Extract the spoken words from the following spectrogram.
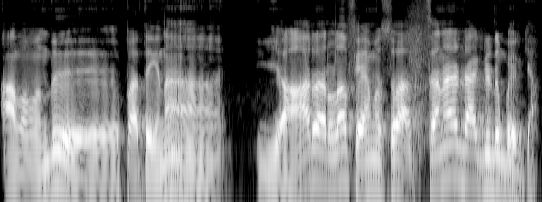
அவன் வந்து பார்த்தீங்கன்னா யார் யாரெல்லாம் ஃபேமஸோ அத்தனை டாக்டர்கிட்டும் போயிருக்கான்.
